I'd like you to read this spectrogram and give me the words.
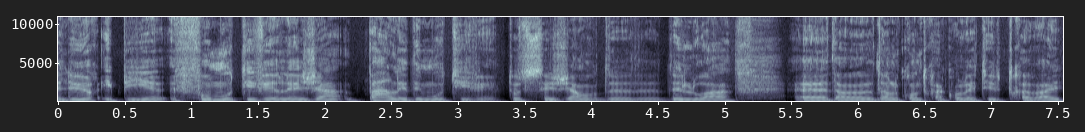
dur. Et puis, il euh, faut motiver les gens, pas les démotiver. Tous ces genres de, lois euh, dans, le contrat collectif de travail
